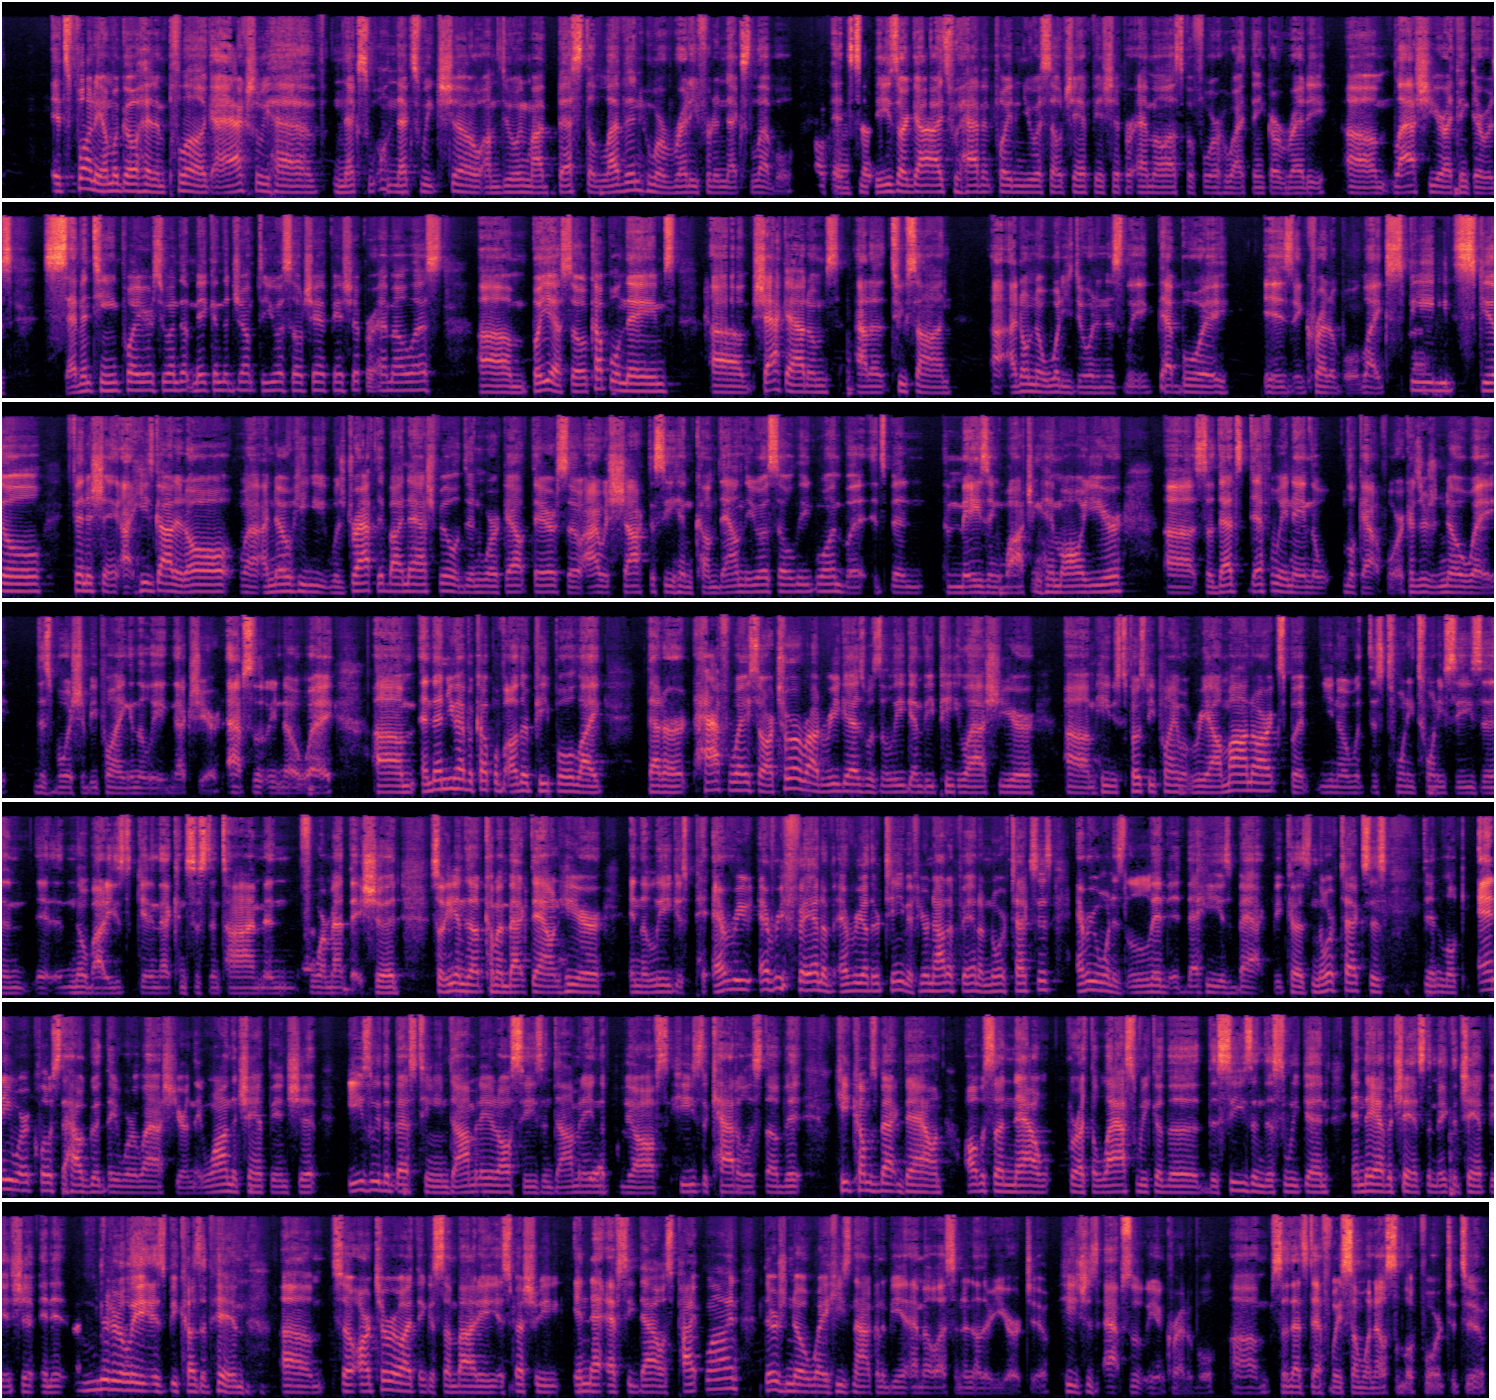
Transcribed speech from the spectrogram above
it's funny. I'm gonna go ahead and plug. I actually have next on next week's show. I'm doing my best 11 who are ready for the next level. Okay. And so these are guys who haven't played in USL Championship or MLS before, who I think are ready. Um, last year, I think there was 17 players who end up making the jump to USL Championship or MLS. Um, but yeah, so a couple names. Uh, Shaq Adams out of Tucson. I, I don't know what he's doing in this league. That boy is incredible. Like speed, skill, finishing. He's got it all. I know he was drafted by Nashville. It didn't work out there. So I was shocked to see him come down the USL League One, but it's been amazing watching him all year. Uh, so that's definitely a name to look out for because there's no way this boy should be playing in the league next year. Absolutely no way. Um, and then you have a couple of other people like that are halfway. So Arturo Rodriguez was the league MVP last year. Um, he was supposed to be playing with Real Monarchs, but you know, with this 2020 season, it, nobody's getting that consistent time and format they should. So he ended up coming back down here. In the league is every every fan of every other team. If you're not a fan of North Texas, everyone is livid that he is back because North Texas didn't look anywhere close to how good they were last year, and they won the championship easily the best team, dominated all season, dominating the playoffs. He's the catalyst of it. He comes back down. All of a sudden, now we're at the last week of the the season this weekend, and they have a chance to make the championship, and it literally is because of him. Um, so Arturo, I think, is somebody, especially in that FC Dallas pipeline. There's no way he's not going to be in MLS in another year or two. He's just absolutely incredible. Um, so that's definitely someone else to look forward to too.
